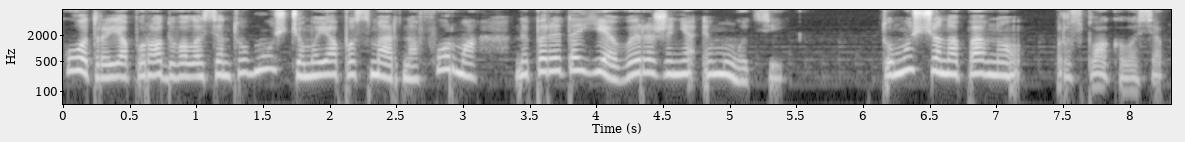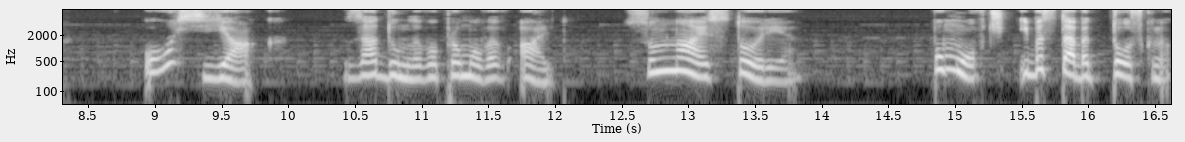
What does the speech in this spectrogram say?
Котре я порадувалася тому, що моя посмертна форма не передає вираження емоцій, тому що, напевно, розплакалася б. Ось як задумливо промовив Альт. Сумна історія. Помовч і без тебе тоскно.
